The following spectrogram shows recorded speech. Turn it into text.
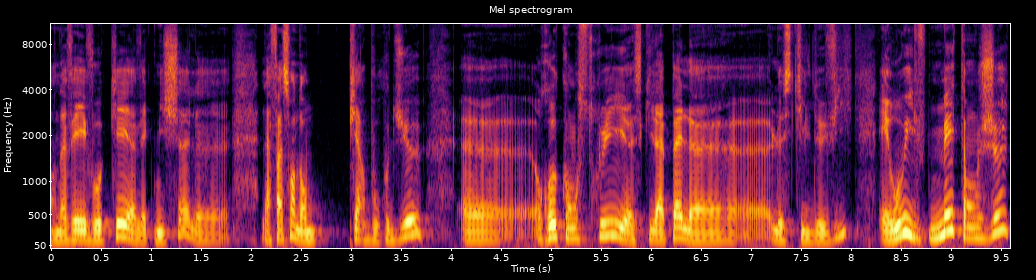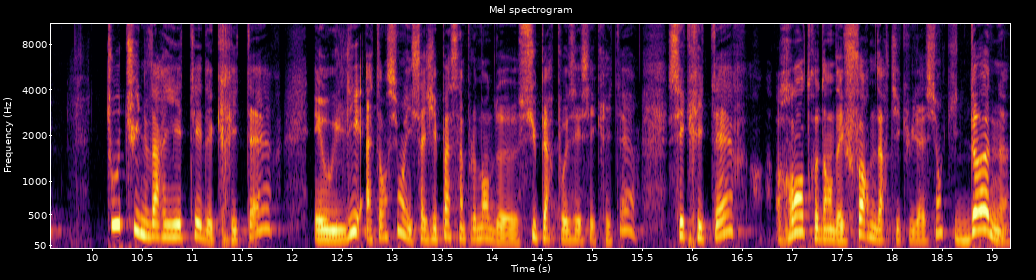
on avait évoqué avec Michel la façon dont Pierre Bourdieu euh, reconstruit ce qu'il appelle euh, le style de vie et où il met en jeu toute une variété de critères et où il dit attention, il ne s'agit pas simplement de superposer ces critères, ces critères rentrent dans des formes d'articulation qui donnent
